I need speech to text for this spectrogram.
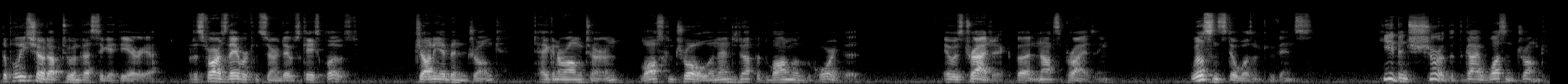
The police showed up to investigate the area, but as far as they were concerned, it was case closed. Johnny had been drunk, taken a wrong turn, lost control, and ended up at the bottom of a quarry pit. It was tragic, but not surprising. Wilson still wasn't convinced. He had been sure that the guy wasn't drunk.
